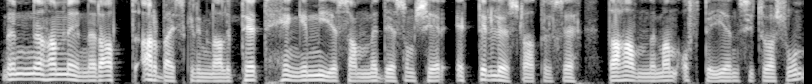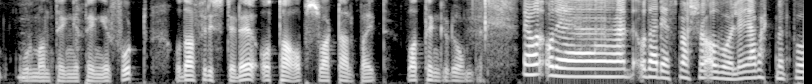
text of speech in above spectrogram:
Men han mener at arbeidskriminalitet henger mye sammen med det som skjer etter løslatelse. Da havner man ofte i en situasjon hvor man trenger penger fort, og da frister det å ta opp svart arbeid. Hva tenker du om det? Ja, og det, og det, er det som er så alvorlig. Jeg har vært med på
